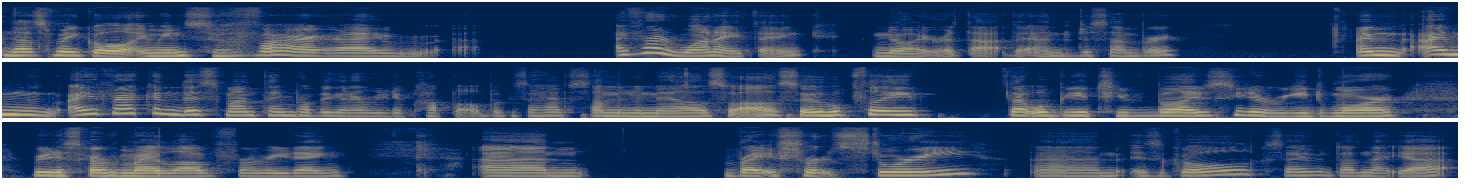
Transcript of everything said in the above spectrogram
that's my goal. I mean, so far I'm I've read one, I think. No, I read that at the end of December. I'm I'm I reckon this month I'm probably gonna read a couple because I have some in the mail as well. So hopefully that will be achievable. I just need to read more, rediscover my love for reading. Um write a short story um, is a goal because I haven't done that yet.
